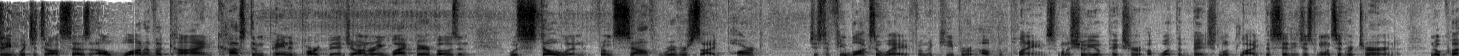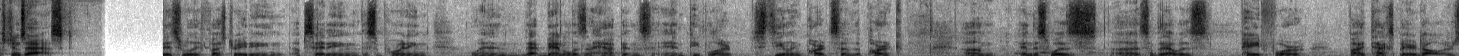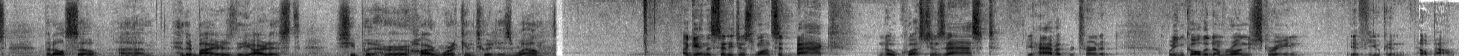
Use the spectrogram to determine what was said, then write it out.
City of Wichita says a one-of-a-kind custom painted park bench honoring Blackbear Bosin was stolen from South Riverside Park just a few blocks away from the keeper of the plains. I want to show you a picture of what the bench looked like. The city just wants it returned. No questions asked. It's really frustrating, upsetting, disappointing when that vandalism happens and people are stealing parts of the park. Um, and this was uh, something that was paid for by taxpayer dollars, but also um, Heather Byers, the artist, she put her hard work into it as well. Again, the city just wants it back. No questions asked. If you have it, return it. Well, you can call the number on your screen if you can help out.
